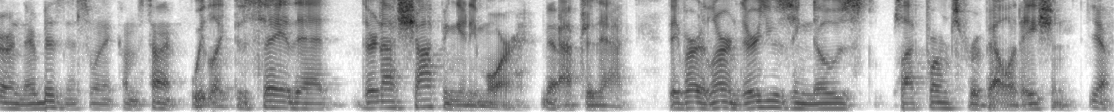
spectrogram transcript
earn their business when it comes time. We like to say that they're not shopping anymore yeah. after that. They've already learned they're using those platforms for validation. Yeah.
